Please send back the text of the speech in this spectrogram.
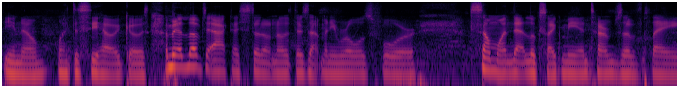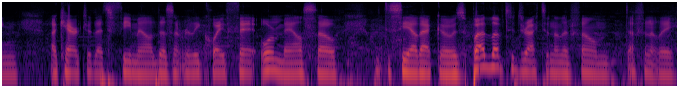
you know, we'll have to see how it goes. I mean, I'd love to act. I still don't know that there's that many roles for someone that looks like me in terms of playing a character that's female doesn't really quite fit or male, so we'll have to see how that goes. But I'd love to direct another film, definitely.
